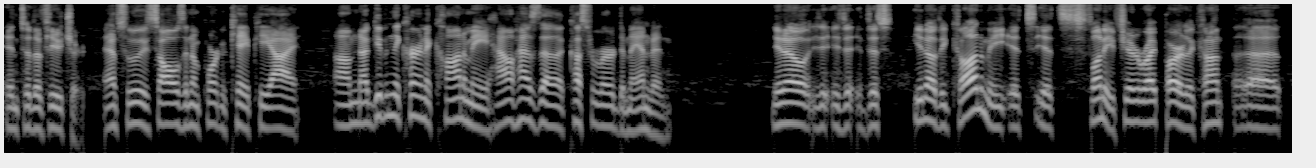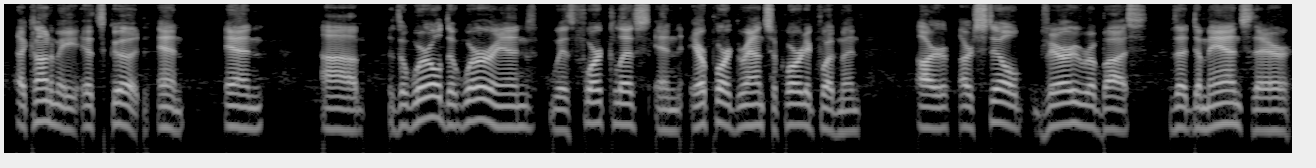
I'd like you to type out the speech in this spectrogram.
into the future. Absolutely. It's always an important KPI. Um, now, given the current economy, how has the customer demand been? You know, this, you know, the economy, it's, it's funny. If you're in the right part of the con- uh, economy, it's good. And and uh, the world that we're in with forklifts and airport ground support equipment are are still very robust. The demand's there,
